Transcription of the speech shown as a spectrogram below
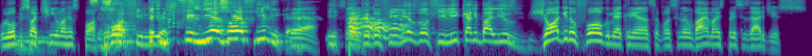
O lobo só tinha uma resposta. Zoofilia. Pedofilia zoofílica. É, isso aí. Pedofilia, zoofilia e canibalismo. Jogue no fogo, minha criança, você não vai mais precisar disso.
